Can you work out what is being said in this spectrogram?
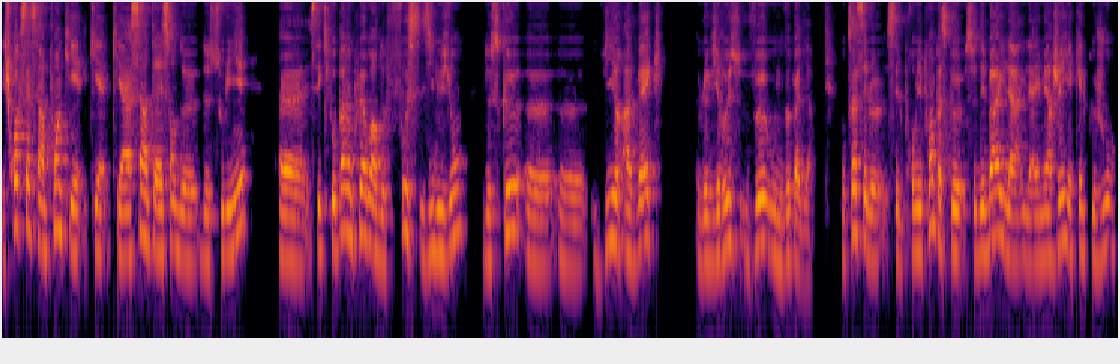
Et je crois que ça, c'est un point qui est, assez intéressant de, souligner, euh, c'est qu'il ne faut pas non plus avoir de fausses illusions de ce que euh, euh, vivre avec le virus veut ou ne veut pas dire. Donc ça, c'est le, premier point, parce que ce débat, il a, émergé il y a quelques jours.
